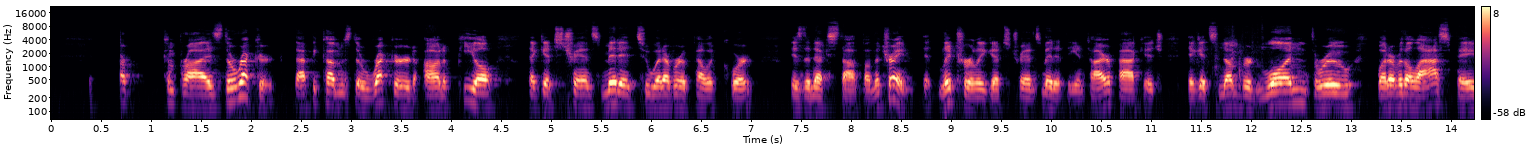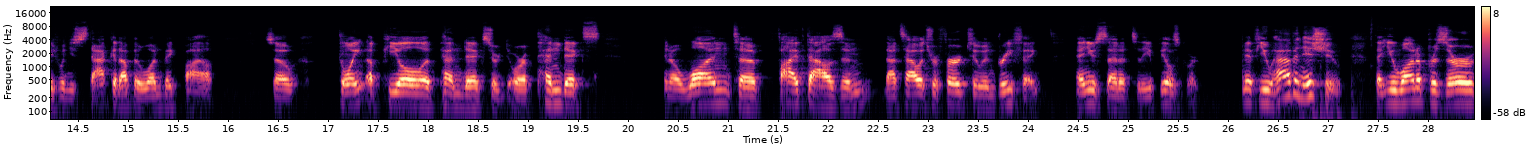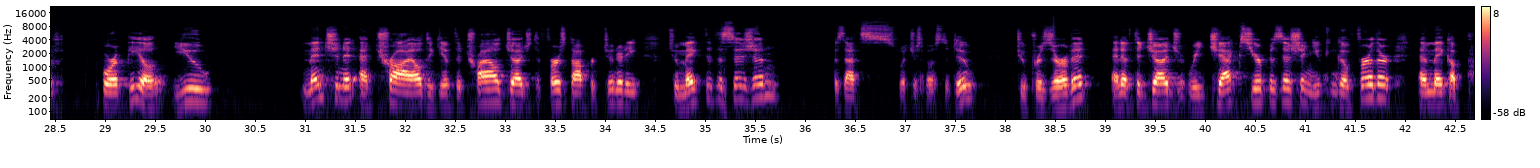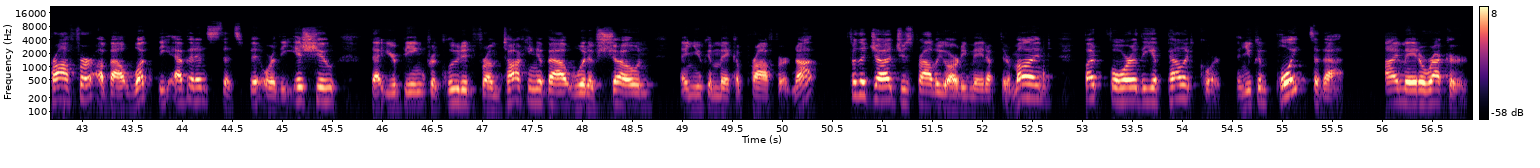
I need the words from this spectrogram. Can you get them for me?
are, comprise the record. That becomes the record on appeal that gets transmitted to whatever appellate court is the next stop on the train. It literally gets transmitted, the entire package. It gets numbered one through whatever the last page when you stack it up in one big pile. So joint appeal appendix or, or appendix, you know, one to 5,000, that's how it's referred to in briefing. And you send it to the appeals court. And if you have an issue that you want to preserve for appeal, you mention it at trial to give the trial judge the first opportunity to make the decision because that's what you're supposed to do to preserve it. And if the judge rejects your position, you can go further and make a proffer about what the evidence that's been, or the issue that you're being precluded from talking about would have shown, and you can make a proffer. Not for the judge who's probably already made up their mind, but for the appellate court. And you can point to that. I made a record.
